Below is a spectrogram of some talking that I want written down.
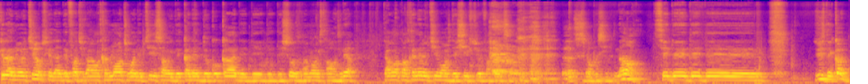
Que la nourriture, parce que là, des fois, tu vas à l'entraînement, tu vois des petits, ils sont avec des canettes de coca, des, des, des, des choses vraiment extraordinaires. Avant de t'entraîner, le petit il mange des chips, tu veux faire quoi avec ça? C'est pas possible. Non, c'est des, des, des. Juste des codes.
